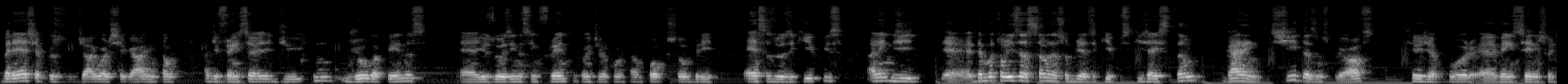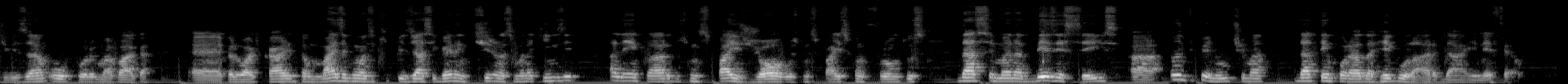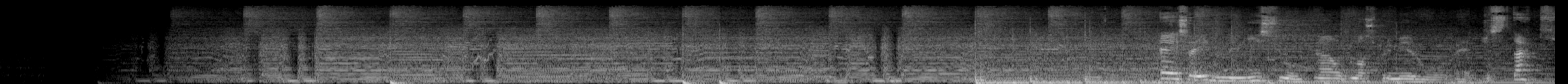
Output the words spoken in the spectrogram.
brecha para os Jaguars chegarem. Então, a diferença é de um jogo apenas. é, e os dois ainda se enfrentam, então a gente vai comentar um pouco sobre essas duas equipes, além de é, atualização né, sobre as equipes que já estão garantidas nos playoffs, seja por é, vencerem sua divisão ou por uma vaga é, pelo wildcard. Então, mais algumas equipes já se garantiram na semana 15, além, é claro, dos principais jogos, principais confrontos da semana 16, a antepenúltima da temporada regular da NFL. É isso aí, no início, o nosso primeiro é, destaque.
